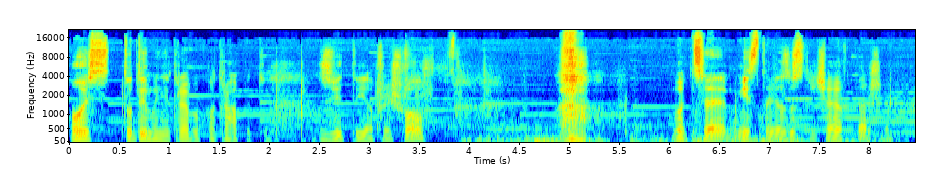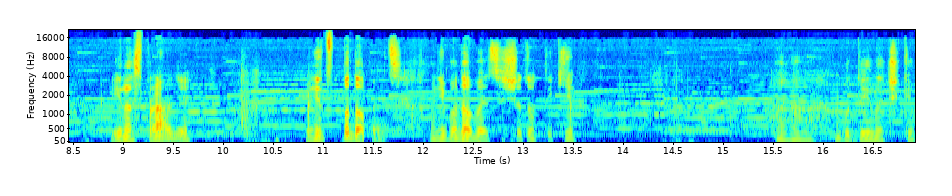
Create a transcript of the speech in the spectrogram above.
Ось туди мені треба потрапити. Звідти я прийшов. Оце місто я зустрічаю вперше. І насправді мені тут подобається. Мені подобається, що тут такі будиночки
